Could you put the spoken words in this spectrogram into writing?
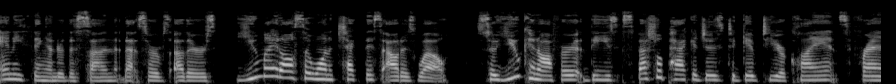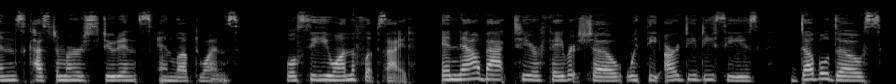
anything under the sun that serves others, you might also want to check this out as well so you can offer these special packages to give to your clients, friends, customers, students, and loved ones. We'll see you on the flip side. And now back to your favorite show with the RDDC's Double Dose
